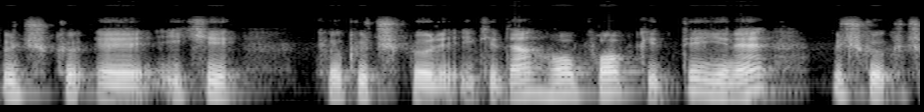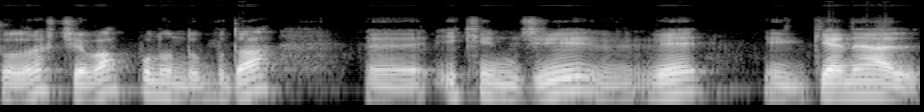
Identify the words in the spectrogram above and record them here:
3 kö- e, 2 kök 3 bölü 2'den hop hop gitti. Yine 3 kök 3 olarak cevap bulundu. Bu da e, ikinci ve e, genel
